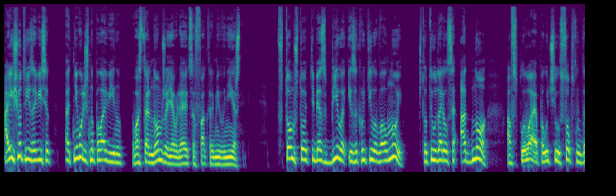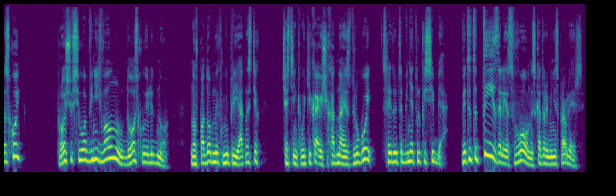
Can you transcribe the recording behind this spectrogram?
а еще три зависят от него лишь наполовину, в остальном же являются факторами внешними. В том, что тебя сбило и закрутило волной, что ты ударился одно, а всплывая получил собственной доской, проще всего обвинить волну, доску или дно. Но в подобных неприятностях, частенько вытекающих одна из другой, следует обвинять только себя. Ведь это ты залез в волны, с которыми не справляешься.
